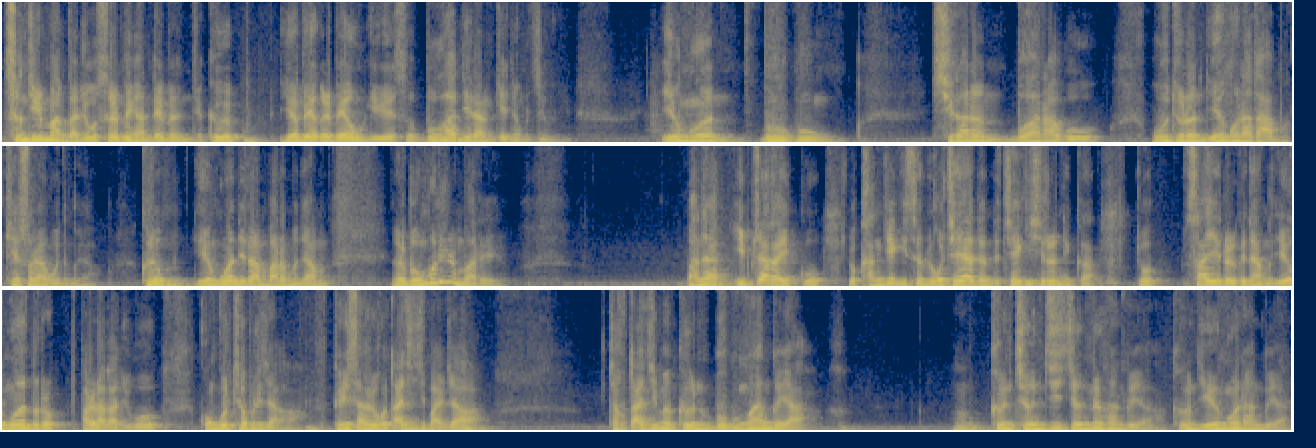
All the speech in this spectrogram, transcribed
성질만 가지고 설명이 안 되면 이제 그 여백을 메우기 위해서 무한이라는 개념을 지금 영원, 무궁, 시간은 무한하고 우주는 영원하다. 뭐 개소리하고 있는 거야. 그럼 영원이란 말은 뭐냐면 얼버무리는 말이에요. 만약 입자가 있고 요 간격이 있으면 이거 재야 되는데 재기 싫으니까 요 사이를 그냥 영원으로 발라가지고 공구를 쳐버리자. 더 이상 이거 따지지 말자. 자꾸 따지면 그건 무궁한 거야. 그건 전지전능한 거야. 그건 영원한 거야.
